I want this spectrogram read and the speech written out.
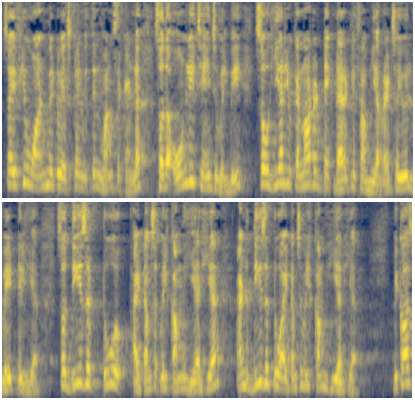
So if you want me to explain within one second, so the only change will be, so here you cannot take directly from here, right? So you will wait till here. So these two items will come here, here and these two items will come here, here because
